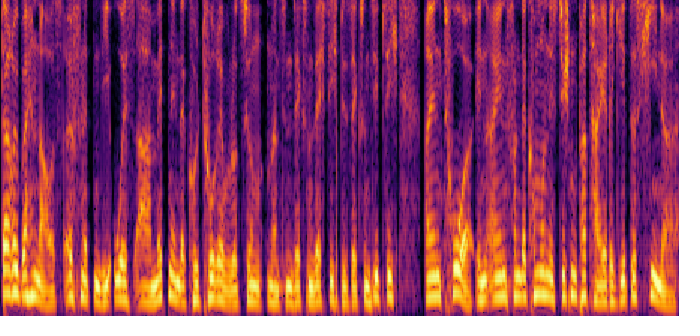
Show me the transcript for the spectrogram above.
Darüber hinaus öffneten die USA mitten in der Kulturrevolution 1966 bis 76 ein Tor in ein von der kommunistischen Partei regiertes China,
